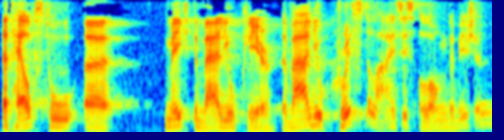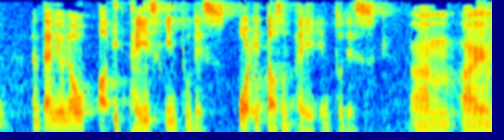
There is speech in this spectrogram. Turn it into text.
that helps to uh, make the value clear. The value crystallizes along the vision, and then you know oh, it pays into this, or it doesn't pay into this. Um, I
